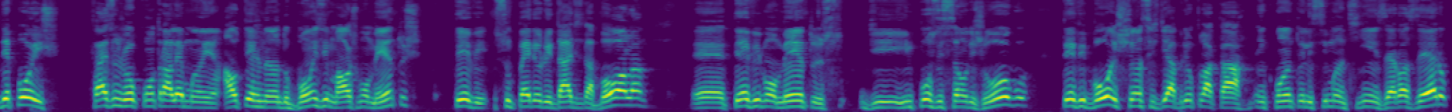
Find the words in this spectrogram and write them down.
Depois faz um jogo contra a Alemanha alternando bons e maus momentos, teve superioridade da bola, é, teve momentos de imposição de jogo, teve boas chances de abrir o placar enquanto ele se mantinha em 0 a 0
